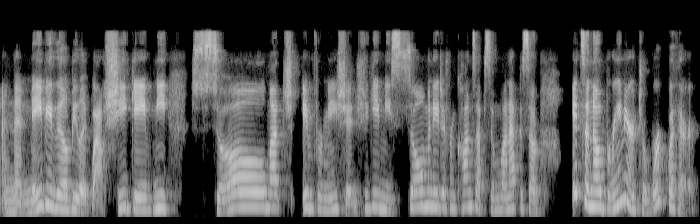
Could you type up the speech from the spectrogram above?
And then maybe they'll be like, wow, she gave me so much information. She gave me so many different concepts in one episode. It's a no brainer to work with her.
